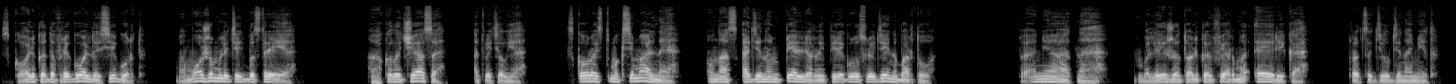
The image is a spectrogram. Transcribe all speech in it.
Сколько до Фригольда, Сигурд? Мы можем лететь быстрее? Около часа, ответил я. Скорость максимальная. У нас один импеллер и перегруз людей на борту. Понятно. Ближе только ферма Эрика, процедил динамит.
